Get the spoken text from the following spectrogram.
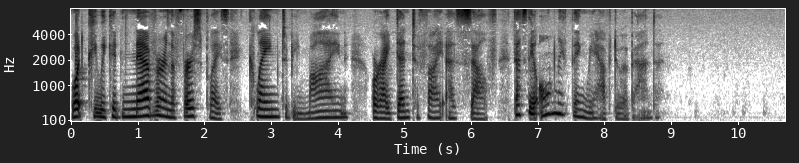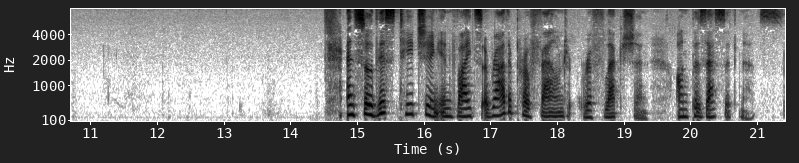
What we could never in the first place claim to be mine or identify as self. That's the only thing we have to abandon. And so this teaching invites a rather profound reflection on possessiveness.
